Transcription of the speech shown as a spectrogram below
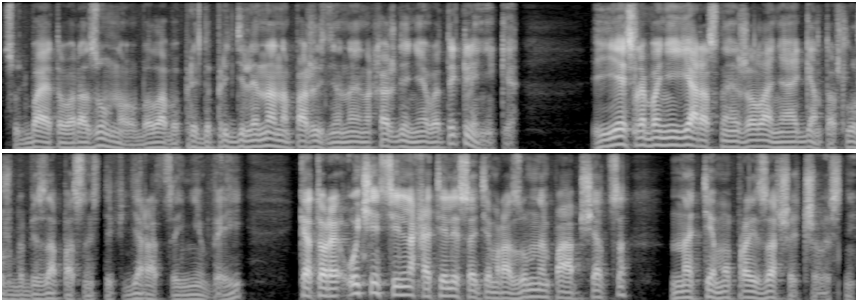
Судьба этого разумного была бы предопределена на пожизненное нахождение в этой клинике, если бы не яростное желание агентов Службы безопасности Федерации Нивэй, которые очень сильно хотели с этим разумным пообщаться – на тему произошедшего с ним.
